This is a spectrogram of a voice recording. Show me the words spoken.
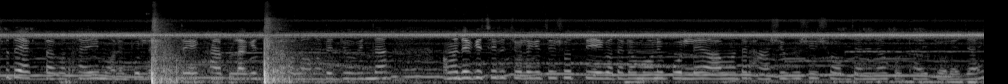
শুধু একটা কথাই মনে পড়লে থেকে খারাপ লাগে, যেটা হলো আমাদের জুবিনদা আমাদেরকে ছেড়ে চলে গেছে। সত্যি এই কথাটা মনে পড়লে আমাদের হাসি খুশি সব জানি না কোথায় চলে যায়।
